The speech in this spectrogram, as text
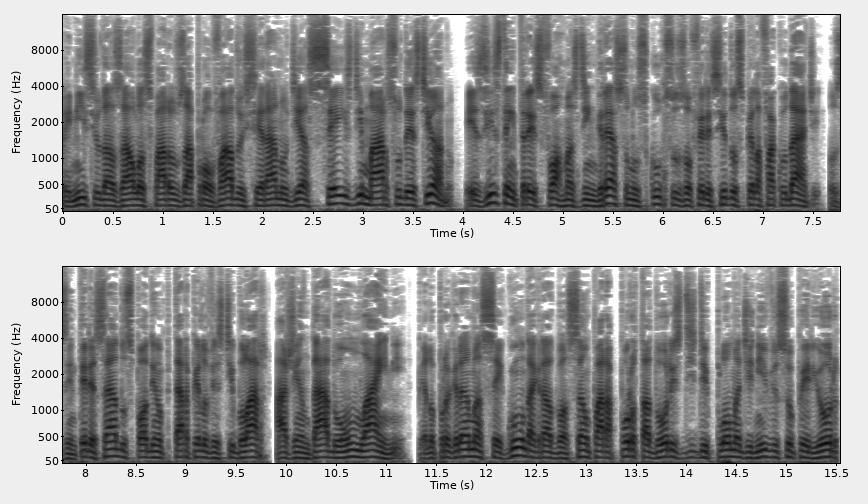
O início das aulas para os aprovados será no dia 6 de março deste ano. Existem três formas de ingresso nos cursos oferecidos pela faculdade. Os interessados podem optar pelo vestibular agendado online, pelo programa Segunda graduação para portadores de diploma de nível superior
